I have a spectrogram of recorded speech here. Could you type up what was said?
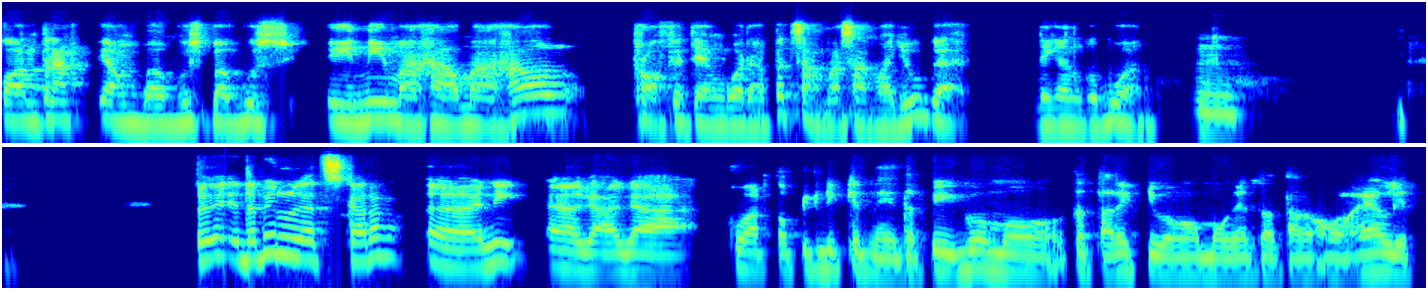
kontrak yang bagus-bagus ini mahal-mahal, profit yang gue dapet sama-sama juga dengan gue buang. Hmm. Tapi, tapi lu lihat sekarang eh, ini agak-agak keluar topik dikit nih, tapi gue mau tertarik juga ngomongin tentang All Elite.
